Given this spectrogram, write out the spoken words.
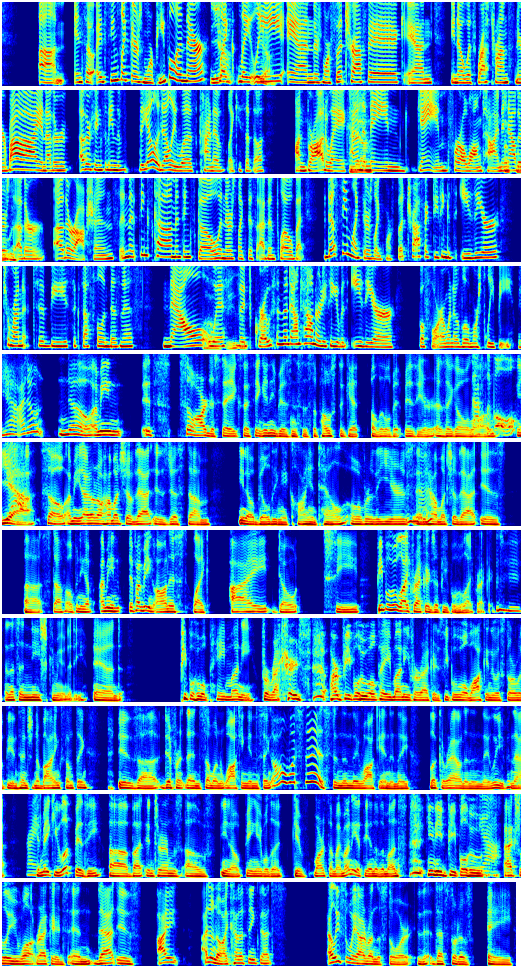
Um, and so it seems like there's more people in there Yeah. like lately and there's more foot traffic and, you know, with restaurants nearby and other, other things. I mean, the, the Yellow Deli was kind of, like you said, the, on Broadway, kind of the main game for a long time. And now there's other, other options and that things come and things go and there's like this ebb and flow, but it does seem like there's like more foot traffic. Do you think it's easier to run it to be successful in business now Oh, with the growth in the downtown, or do you think it was easier before when it was a little more sleepy? Yeah, I don't know. I mean, it's so hard to say because I think any business is supposed to get a little bit busier as they go along. That's the goal. Yeah. So, I mean, I don't know how much of that is just, um, you know, building a clientele over the years Mhm. and how much of that is uh, stuff opening up. I mean, if I'm being honest, like, I don't see people who like records are people who like records Mhm. and that's a niche community and people who will pay money for records are people who will pay money for records. People who will walk into a store with the intention of buying something is uh, different than someone walking in and saying oh what's this? And then they walk in and they look around and then they leave. And that Right. can make you look busy uh, but in terms of you know being able to give martha my money at the end of the month you need people who Yeah. actually want records. And that is i i don't know. I kind of think that's at least the way i run the store th- that's sort of a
